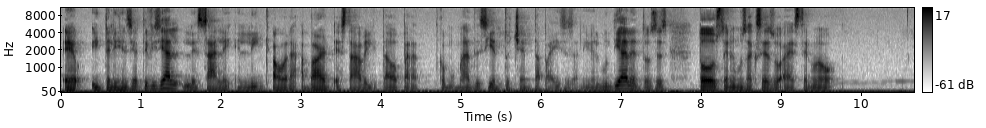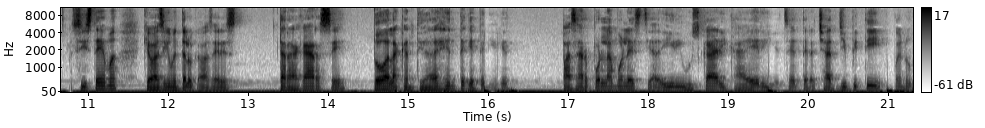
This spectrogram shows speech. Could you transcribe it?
eh, inteligencia artificial, le sale el link. Ahora Bard está habilitado para como más de 180 países a nivel mundial, entonces todos tenemos acceso a este nuevo sistema que básicamente lo que va a hacer es tragarse toda la cantidad de gente que tenía que pasar por la molestia de ir y buscar y caer y etcétera, chat GPT, bueno,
